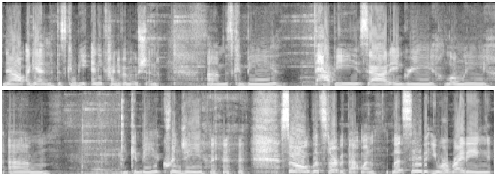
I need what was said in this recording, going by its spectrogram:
Now, again, this can be any kind of emotion. Um, this can be happy, sad, angry, lonely. Um, it can be cringy. so let's start with that one. Let's say that you are writing,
